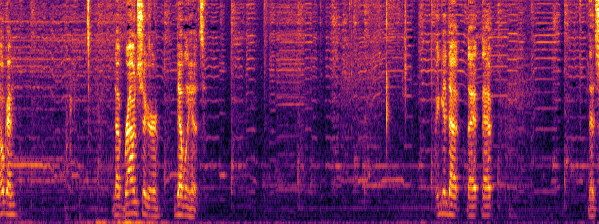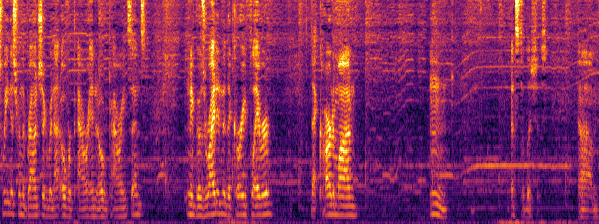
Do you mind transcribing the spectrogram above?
Okay. That brown sugar definitely hits. I get that that that that sweetness from the brown sugar, but not overpowering in an overpowering sense. And it goes right into the curry flavor. That cardamom. Mmm. That's delicious. Um,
